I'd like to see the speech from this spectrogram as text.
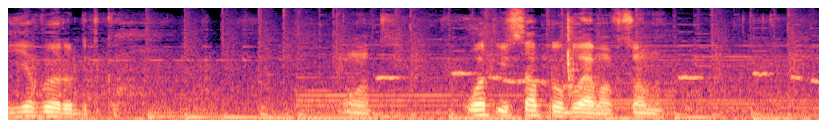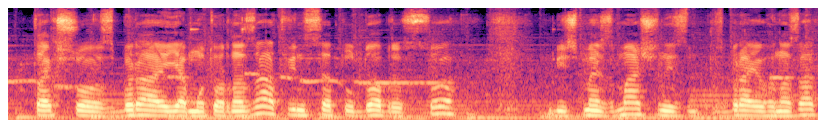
Є виробітка. От. От і вся проблема в цьому. Так що збираю я мотор назад, він все тут добре, все. Більш-менш змащений, збираю його назад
